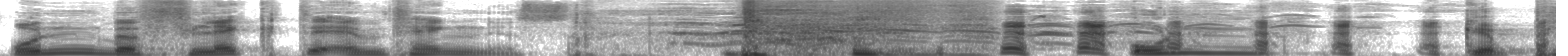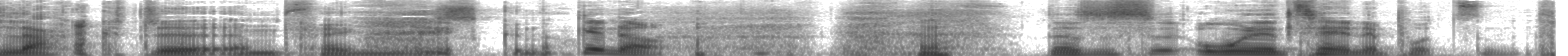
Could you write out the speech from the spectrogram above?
Unbefleckte Empfängnis. Ungeplackte Empfängnis, genau. Genau. Das ist ohne Zähneputzen.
